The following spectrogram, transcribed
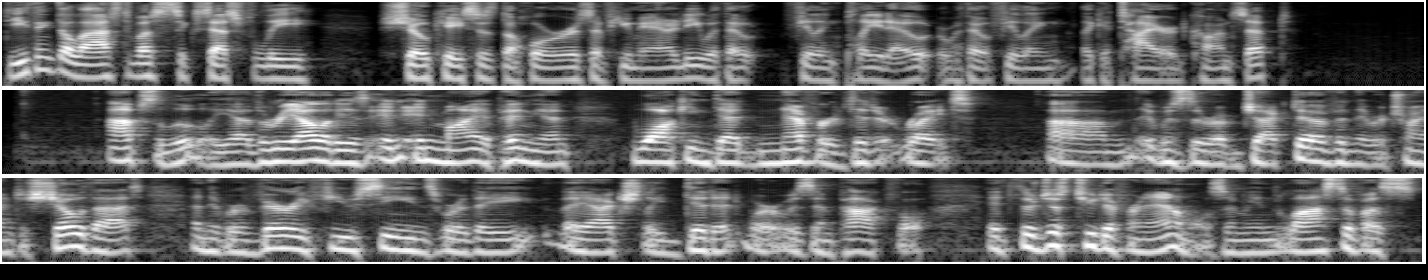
do you think The Last of Us successfully showcases the horrors of humanity without feeling played out or without feeling like a tired concept. Absolutely. Yeah. The reality is, in, in my opinion, Walking Dead never did it right. Um, it was their objective, and they were trying to show that. And there were very few scenes where they they actually did it, where it was impactful. It's they're just two different animals. I mean, Last of Us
